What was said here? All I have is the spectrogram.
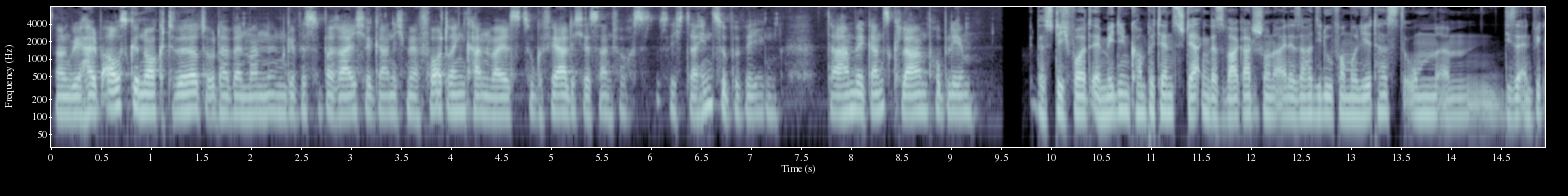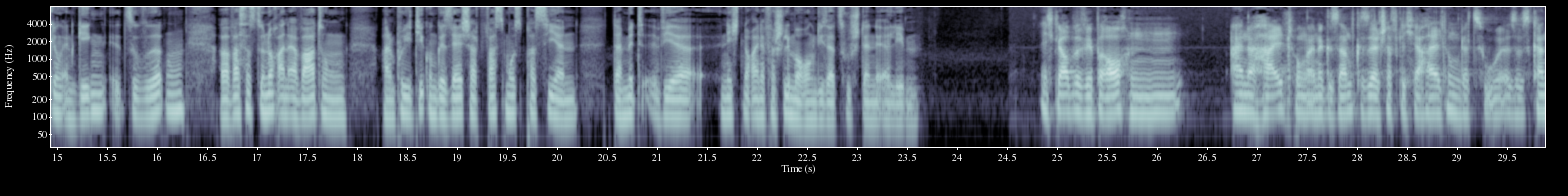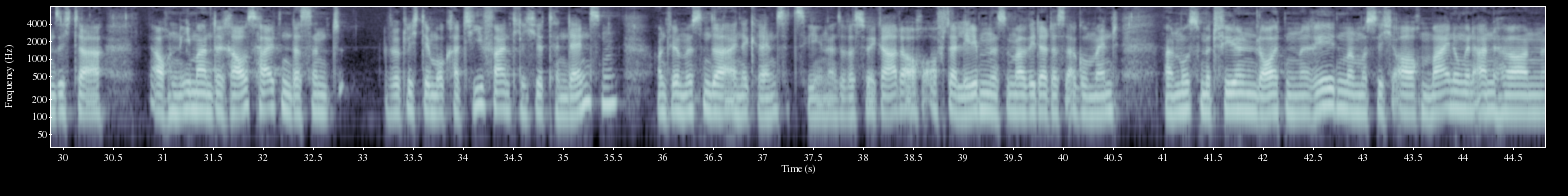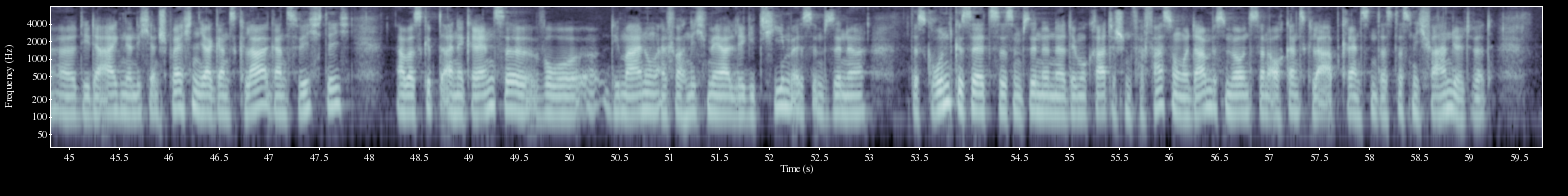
irgendwie halb ausgenockt wird oder wenn man in gewisse Bereiche gar nicht mehr vordringen kann, weil es zu gefährlich ist, einfach sich dahin zu bewegen. Da haben wir ganz klar ein Problem. Das Stichwort äh, Medienkompetenz stärken, das war gerade schon eine Sache, die du formuliert hast, um ähm, dieser Entwicklung entgegenzuwirken. Aber was hast du noch an Erwartungen an Politik und Gesellschaft? Was muss passieren, damit wir nicht noch eine Verschlimmerung dieser Zustände erleben? Ich glaube, wir brauchen eine Haltung, eine gesamtgesellschaftliche Haltung dazu. Also es kann sich da auch niemand raushalten. Das sind wirklich demokratiefeindliche Tendenzen und wir müssen da eine Grenze ziehen. Also was wir gerade auch oft erleben, ist immer wieder das Argument, man muss mit vielen Leuten reden, man muss sich auch Meinungen anhören, äh, die der eigenen nicht entsprechen. Ja, ganz klar, ganz wichtig. Aber es gibt eine Grenze, wo die Meinung einfach nicht mehr legitim ist im Sinne des Grundgesetzes, im Sinne einer demokratischen Verfassung. Und da müssen wir uns dann auch ganz klar abgrenzen, dass das nicht verhandelt wird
